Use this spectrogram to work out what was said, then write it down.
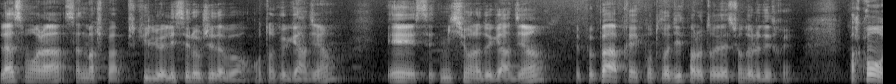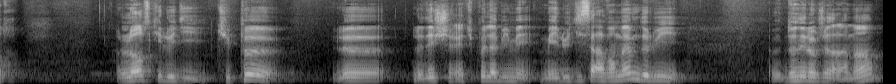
Là, à ce moment-là, ça ne marche pas, puisqu'il lui a laissé l'objet d'abord en tant que gardien, et cette mission-là de gardien ne peut pas après être contredite par l'autorisation de le détruire. Par contre, lorsqu'il lui dit, tu peux le, le déchirer, tu peux l'abîmer, mais il lui dit ça avant même de lui donner l'objet dans la main,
